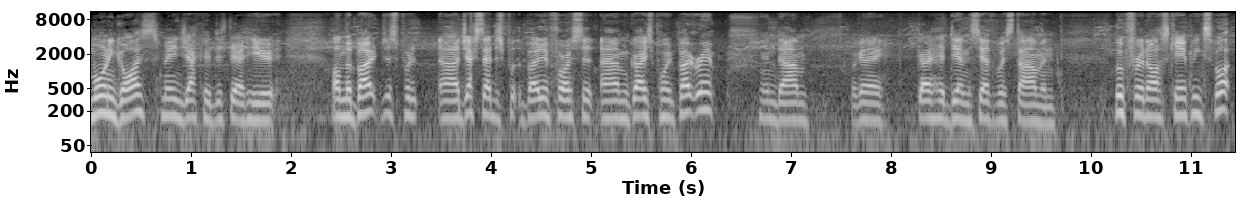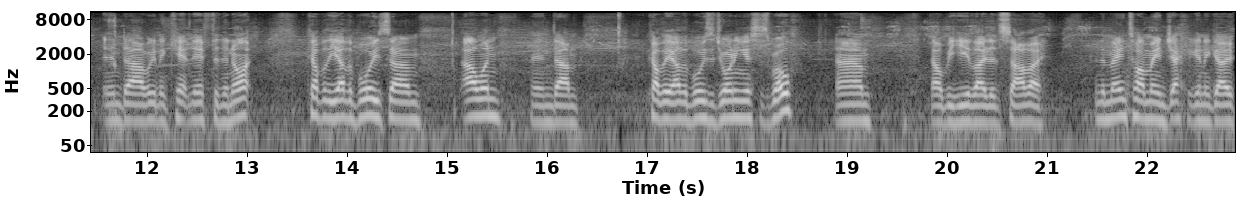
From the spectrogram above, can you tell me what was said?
Morning guys, me and Jack are just out here on the boat. Just put uh, Jack's dad just put the boat in for us at um, Grays Point Boat Ramp, and um, we're gonna go head down the southwest arm and look for a nice camping spot, and uh, we're gonna camp there for the night. A couple of the other boys, um, Owen and um, a couple of the other boys are joining us as well. Um, they'll be here later this Savo. In the meantime, me and Jack are gonna go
